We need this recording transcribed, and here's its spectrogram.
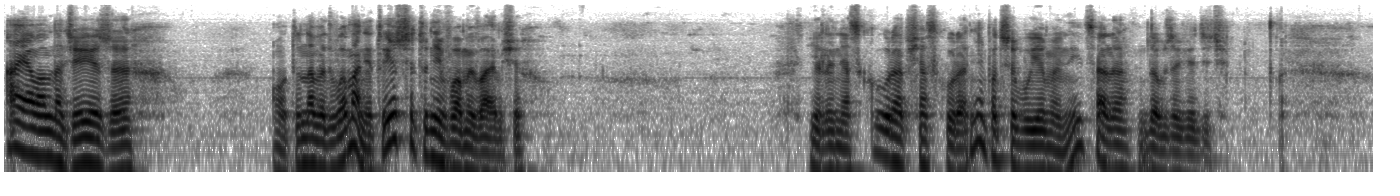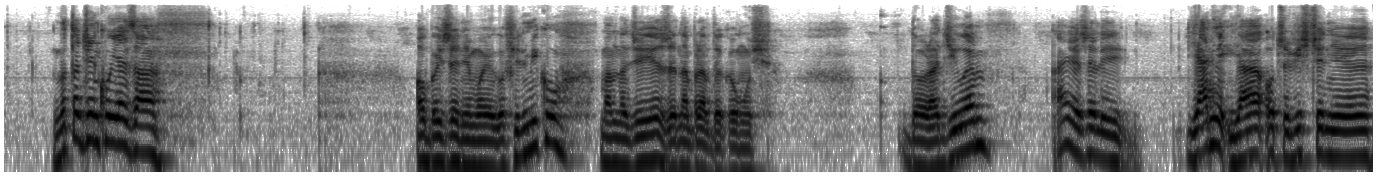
A ja mam nadzieję, że. O, tu nawet włamanie. Tu jeszcze tu nie włamywałem się. Jelenia skóra, psia skóra. Nie potrzebujemy nic, ale dobrze wiedzieć. No to dziękuję za obejrzenie mojego filmiku. Mam nadzieję, że naprawdę komuś doradziłem. A jeżeli ja nie, ja oczywiście nie,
